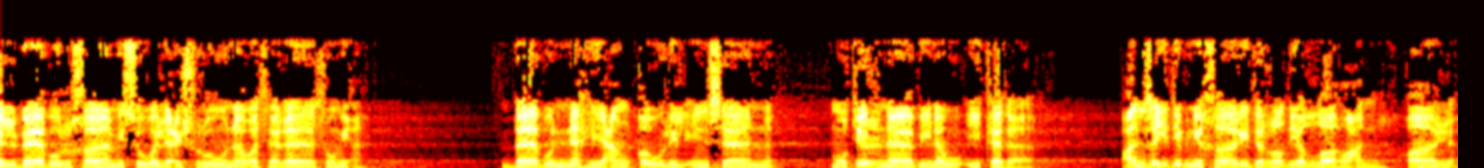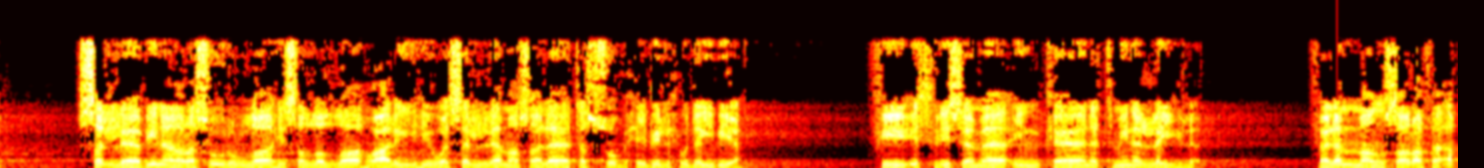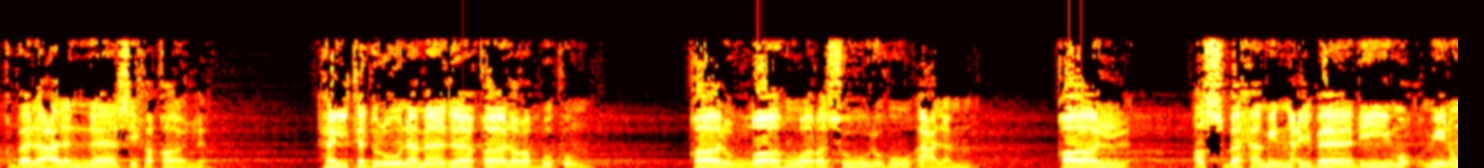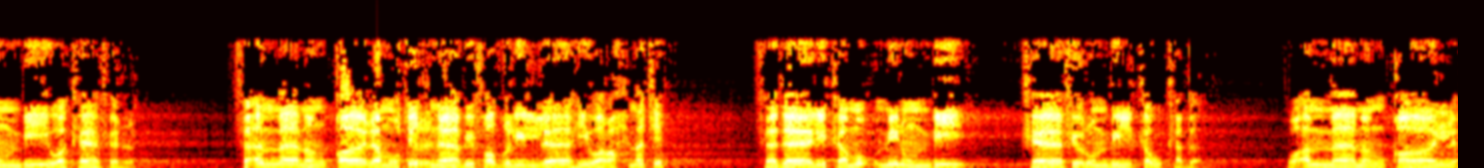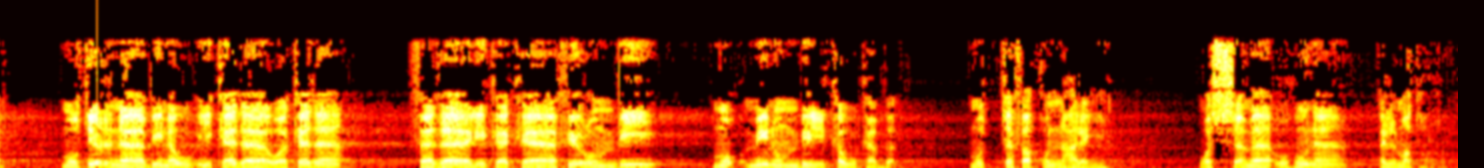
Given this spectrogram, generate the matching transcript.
الباب الخامس والعشرون وثلاثمائة. باب النهي عن قول الإنسان مطرنا بنوء كذا. عن زيد بن خالد رضي الله عنه قال صلى بنا رسول الله صلى الله عليه وسلم صلاة الصبح بالحديبية في إثر سماء كانت من الليل. فلما انصرف أقبل على الناس فقال هل تدرون ماذا قال ربكم؟ قالوا الله ورسوله أعلم. قال أصبح من عبادي مؤمن بي وكافر. فأما من قال مطرنا بفضل الله ورحمته فذلك مؤمن بي كافر بالكوكب. وأما من قال مطرنا بنوء كذا وكذا فذلك كافر بي مؤمن بالكوكب متفق عليه والسماء هنا المطر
